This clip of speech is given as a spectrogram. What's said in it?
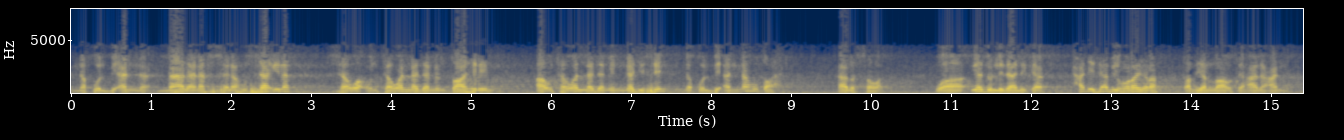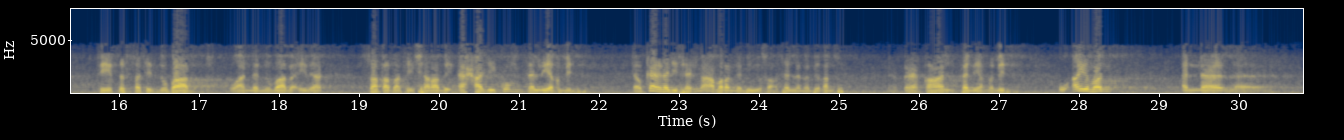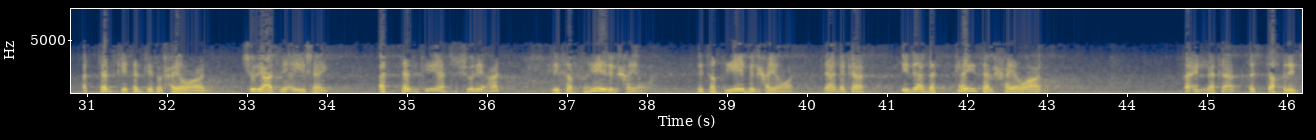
نقول بأن ما لا نفس له سائلة سواء تولد من طاهر أو تولد من نجس نقول بأنه طاهر. هذا الصواب. ويدل لذلك حديث أبي هريرة رضي الله تعالى عنه في قصة الذباب وأن الذباب إذا سقط في شراب أحدكم فليغمسه لو كان نجسا ما أمر النبي صلى الله عليه وسلم بغمسه. قال فليغمسه وأيضا أن التذكية تذكية الحيوان شرعت لأي شيء. التذكية شرعت لتطهير الحيوان لتطييب الحيوان لأنك إذا ذكيت الحيوان فإنك تستخرج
